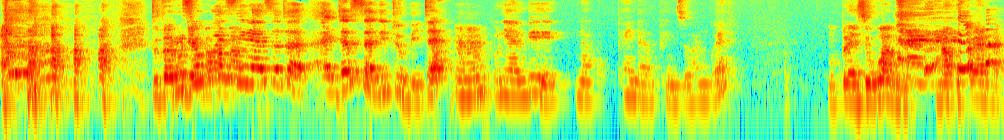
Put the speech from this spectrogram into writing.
Tutarudi hapa kama. serious hata just a little bit eh? mm -hmm. Uniambie nakupenda mpenzi wangu eh? Mpenzi wangu nakupenda.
